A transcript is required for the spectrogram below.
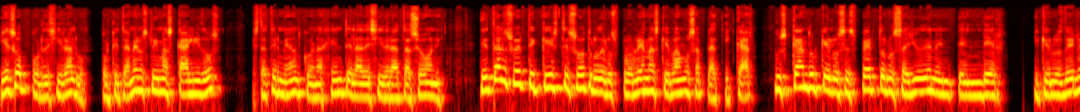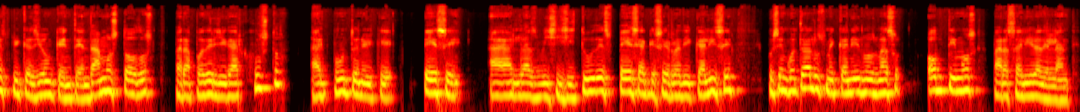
Y eso por decir algo, porque también los climas cálidos está terminando con la gente la deshidratación. De tal suerte que este es otro de los problemas que vamos a platicar, buscando que los expertos nos ayuden a entender y que nos den la explicación que entendamos todos para poder llegar justo al punto en el que, pese a las vicisitudes, pese a que se radicalice, pues encontrar los mecanismos más óptimos para salir adelante.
